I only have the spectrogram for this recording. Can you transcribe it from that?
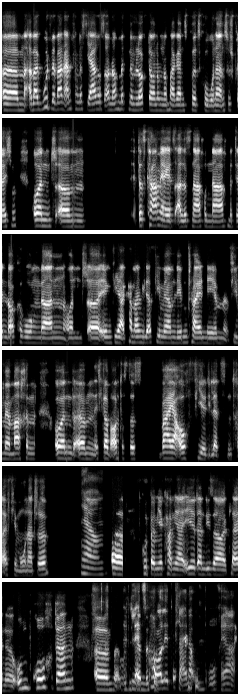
Ähm, aber gut, wir waren Anfang des Jahres auch noch mitten im Lockdown, um nochmal ganz kurz Corona anzusprechen. Und ähm, das kam ja jetzt alles nach und nach mit den Lockerungen dann und äh, irgendwie kann man wieder viel mehr am Leben teilnehmen, viel mehr machen. Und ähm, ich glaube auch, dass das war ja auch viel die letzten drei, vier Monate. Ja. Äh, gut, bei mir kam ja eh dann dieser kleine Umbruch dann. Ähm, Let's dann call it kleiner Umbruch, ja.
